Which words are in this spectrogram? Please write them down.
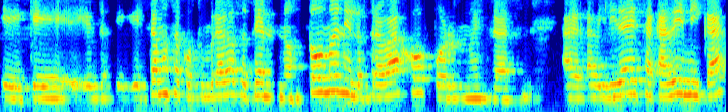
eh, que eh, estamos acostumbrados, o sea, nos toman en los trabajos por nuestras habilidades académicas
